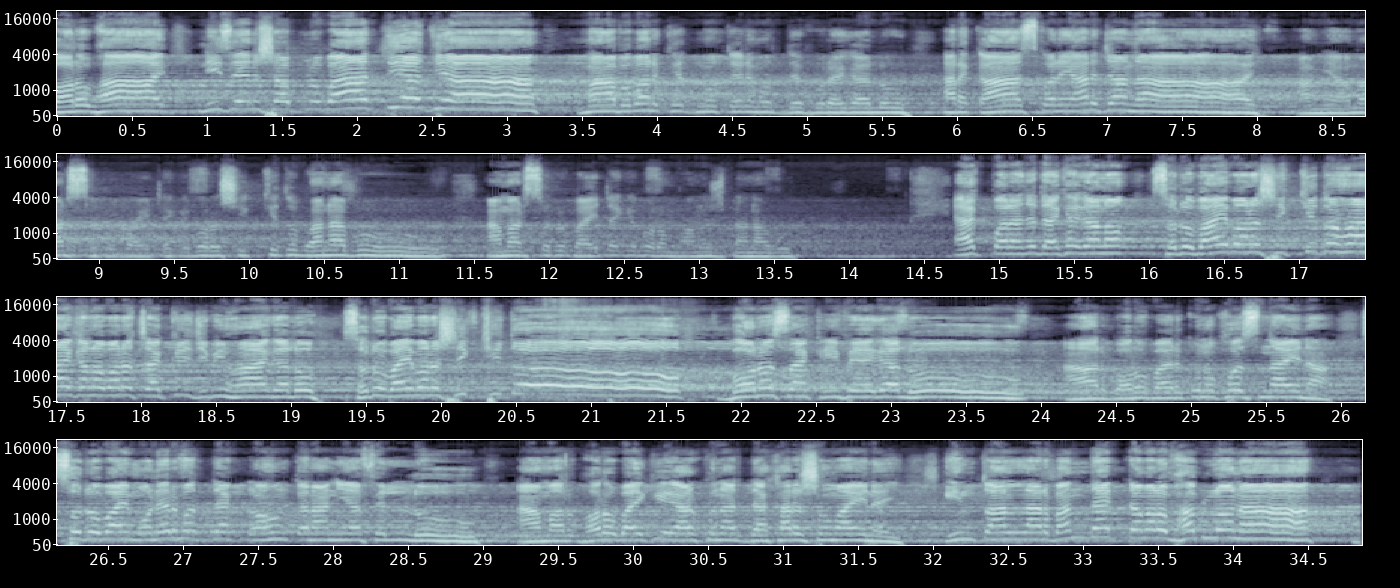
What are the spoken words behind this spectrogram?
বড় ভাই, নিজের স্বপ্ন বাদ দিয়া দিয়া মা বাবার খেদমতের মধ্যে পড়ে গেল। আর কাজ করে আর জানায়, আমি আমার ছোট ভাইটাকে বড় শিক্ষিত বানাবো, আমার ছোট ভাইটাকে বড় মানুষ বানাবো। এক পরাজে দেখা গেল, ছোট ভাই বড় শিক্ষিত হয়ে গেল, বড় চাকরিজীবী হয়ে গেল। ছোট ভাই বড় শিক্ষিত, বড় চাকরি পেয়ে গেল। আর বড় ভাইয়ের কোনো খোঁজ নাই না। ছোট ভাই মনের মধ্যে একটা অহংকার আনিয়া ফেলল। আমার বড় ভাইকে আর কোন আর দেখার সময় নাই। কিন্তু আল্লাহর বান্দা একটা আমার ভাবলো না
